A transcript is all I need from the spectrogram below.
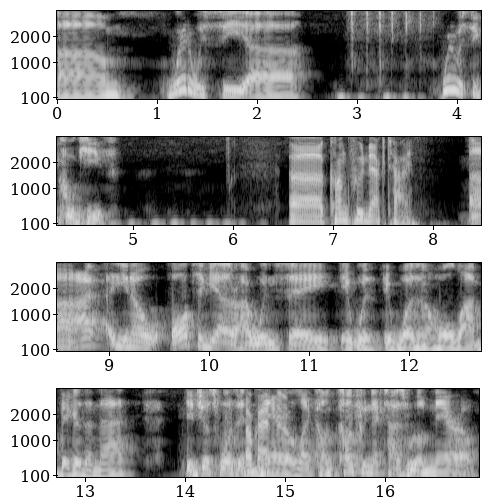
Um, where do we see? Uh, where do we see Kool Keith? Uh, Kung Fu Necktie. Uh, I, you know, altogether, I wouldn't say it was. It wasn't a whole lot bigger than that. It just wasn't Okay. narrow like Kung, Kung Fu Necktie is real narrow.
